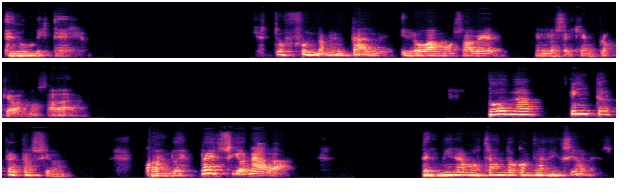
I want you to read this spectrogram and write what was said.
en un misterio. Y esto es fundamental y lo vamos a ver en los ejemplos que vamos a dar. Toda interpretación, cuando es presionada, termina mostrando contradicciones.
